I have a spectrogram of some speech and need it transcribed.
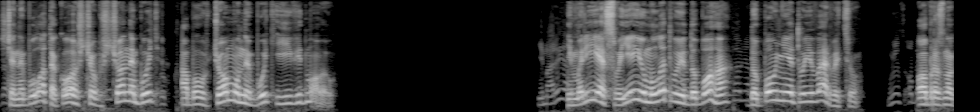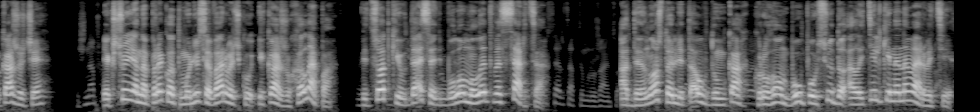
ще не було такого, щоб що-небудь або в чому-небудь їй відмовив. І Марія своєю молитвою до Бога доповнює твою вервицю. Образно кажучи, якщо я, наприклад, молюся вервичку і кажу халепа, відсотків 10 було молитви з серця, а 90 літав в думках, кругом був повсюду, але тільки не на вервиці.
